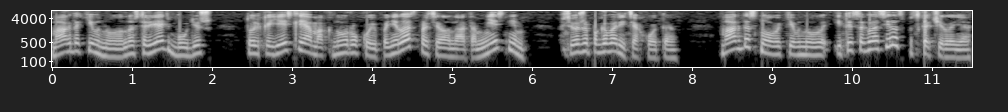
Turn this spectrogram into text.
Магда кивнула. Но стрелять будешь, только если я макну рукой. Поняла? Спросила Ната. Мне с ним все же поговорить охота. Магда снова кивнула. «И ты согласилась?» – подскочила я.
